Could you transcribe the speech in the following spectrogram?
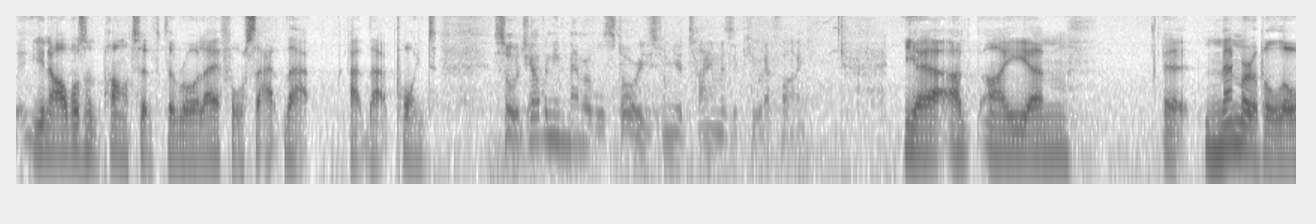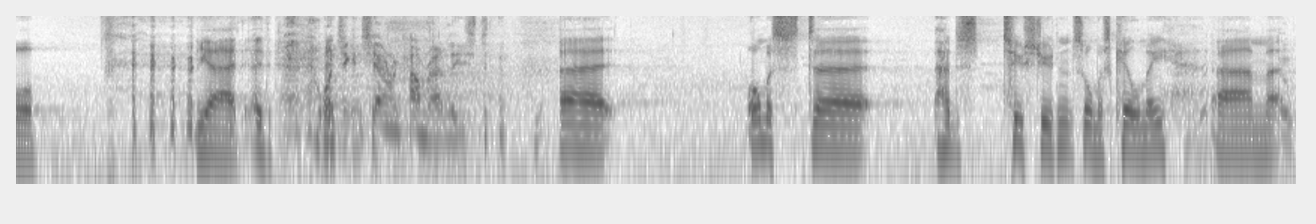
you know I wasn't part of the Royal Air Force at that at that point. So, do you have any memorable stories from your time as a QFI? Yeah, I, I um, uh, memorable or yeah. What you can share on camera at least. uh, almost uh, had two students almost kill me. Um, oh.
